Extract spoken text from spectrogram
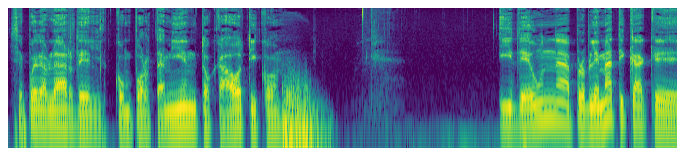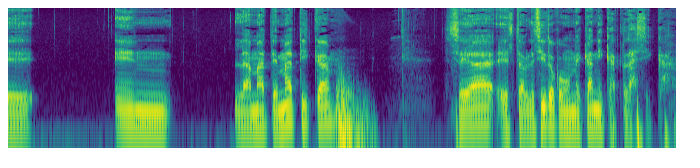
se puede hablar del comportamiento caótico y de una problemática que en la matemática se ha establecido como mecánica clásica.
